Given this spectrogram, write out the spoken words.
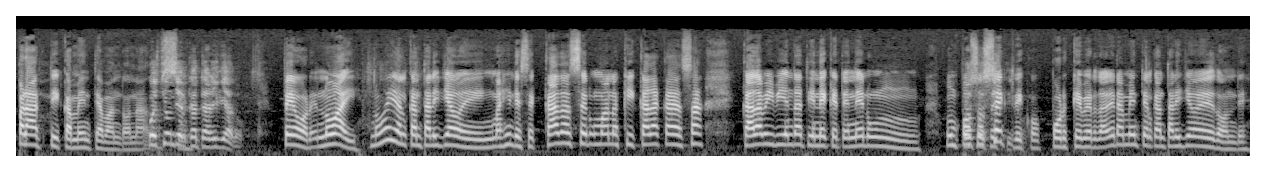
prácticamente abandonado. cuestión de alcantarillado. Peor, no hay, no hay alcantarillado. Eh, Imagínense, cada ser humano aquí, cada casa, cada vivienda tiene que tener un, un pozo, Pozo séptico. séptico, porque verdaderamente alcantarillado de dónde?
